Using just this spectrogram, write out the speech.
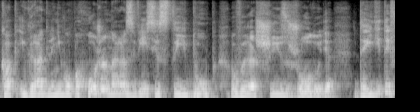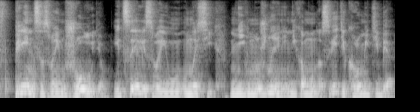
как игра для него похожа на развесистый дуб, выросший из желудя. Да иди ты в пень со своим желудем и цели свои уноси. Не нужны они никому на свете, кроме тебя.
